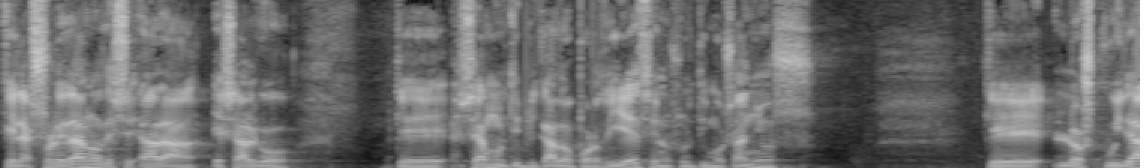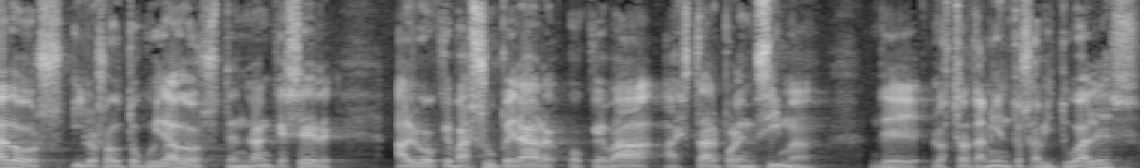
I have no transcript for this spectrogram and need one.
que la soledad no deseada es algo que se ha multiplicado por 10 en los últimos años, que los cuidados y los autocuidados tendrán que ser algo que va a superar o que va a estar por encima de los tratamientos habituales.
